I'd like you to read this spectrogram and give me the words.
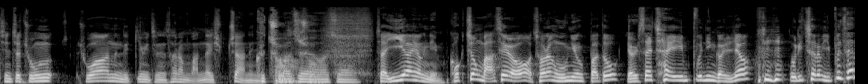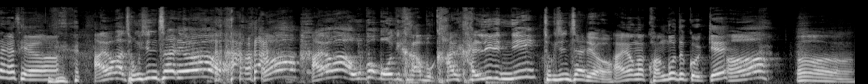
진짜 조, 좋아하는 느낌이 드는 사람 만나기 쉽지 않으니까. 그쵸, 맞아요, 맞아요. 자, 이하영님, 걱정 마세요. 저랑 웅이 오빠도 10살 차이인 뿐인걸요? 우리처럼 이쁜 사랑하세요. 아영아, 정신 차려! 어? 아영아, 오빠 뭐 어디 가, 뭐, 갈, 갈일 있니? 정신 차려. 아영아, 광고 듣고 올게. 어? 어.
